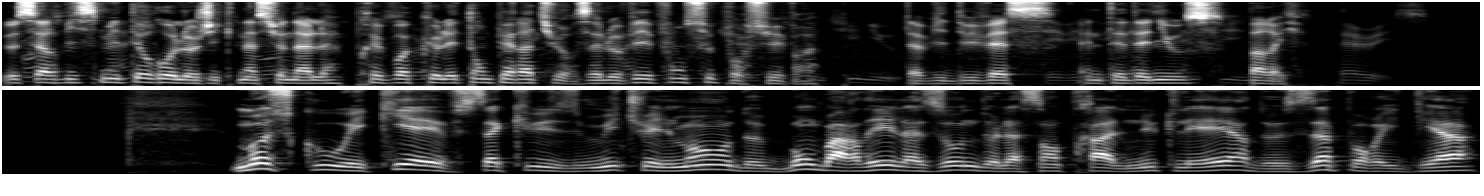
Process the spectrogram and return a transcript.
le service météorologique national prévoit que les températures élevées vont se poursuivre. David Vives, NTD News, Paris. Moscou et Kiev s'accusent mutuellement de bombarder la zone de la centrale nucléaire de Zaporizhia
